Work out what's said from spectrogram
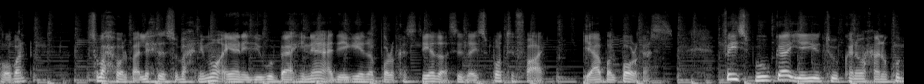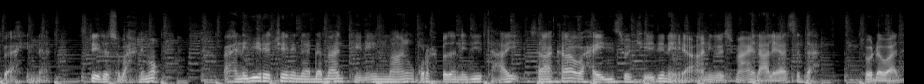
kooban. Subax walba lixda subaxnimo ayaan idiigu baahinaa adeegyada bodkastyada sida spotify iyo apple bodcast facebooka iyo youtube-kana waxaanu ku baahinaa. Sideeda subaxnimo waxaan idiin rajaynaynaa dhammaantiin in maalin qurux badan idii tahay. Saaka waxaa idiin soo jeedinayaa anigoo ismaaciil cali aasaddex soo dhowaada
